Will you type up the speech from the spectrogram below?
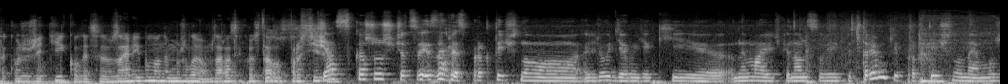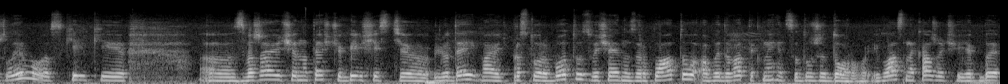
також в житті, коли це взагалі було неможливим. Зараз якось стало простіше. Я скажу, що це і зараз практично людям, які не мають фінансової підтримки, практично неможливо, оскільки. Е, Зважаючи на те, що більшість е, людей мають просту роботу, звичайну зарплату, а видавати книги це дуже дорого. І, власне кажучи, якби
